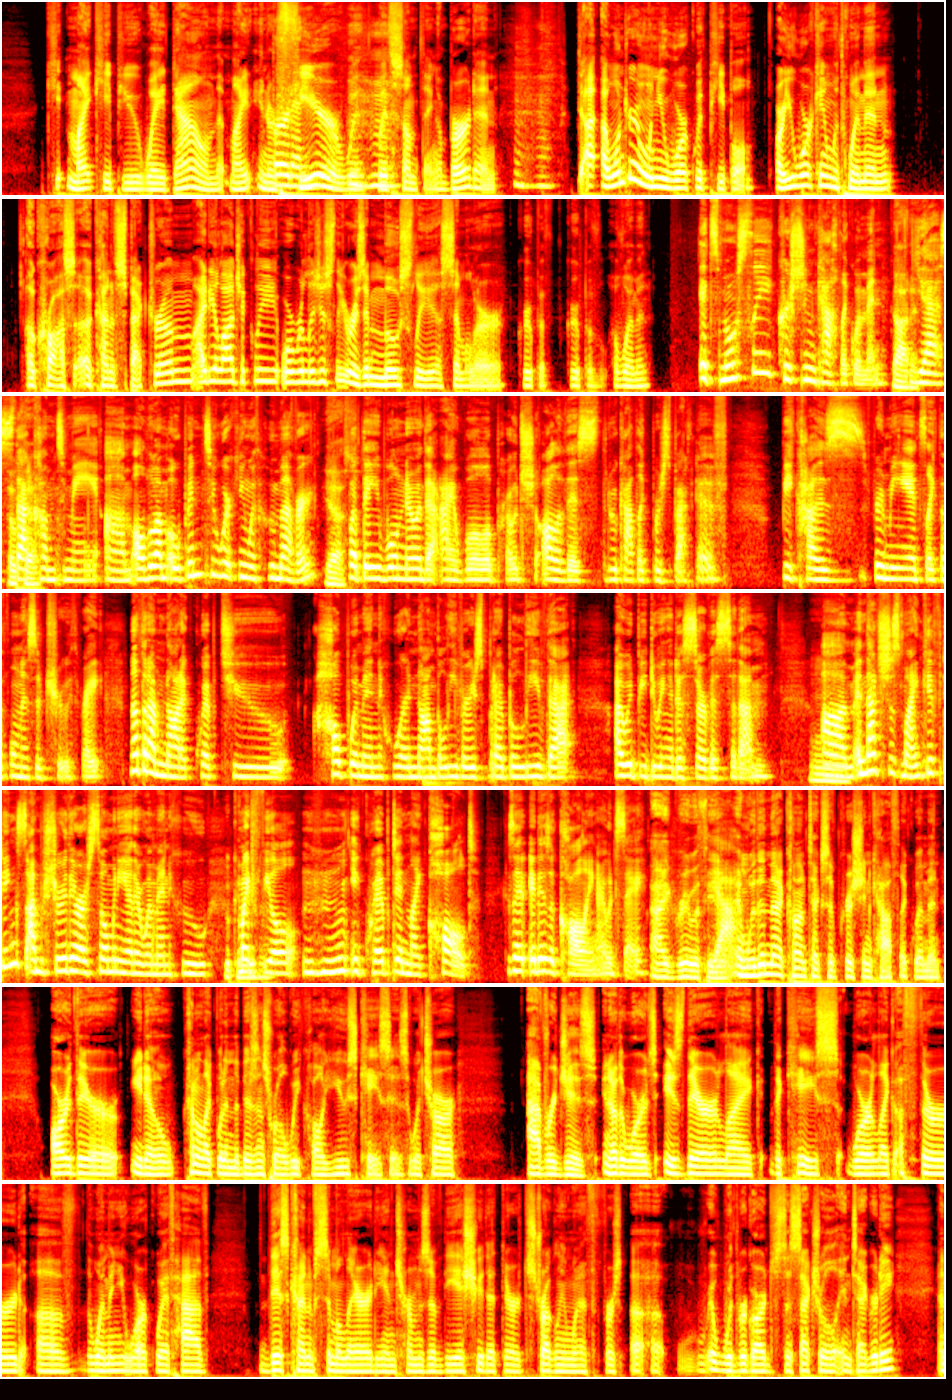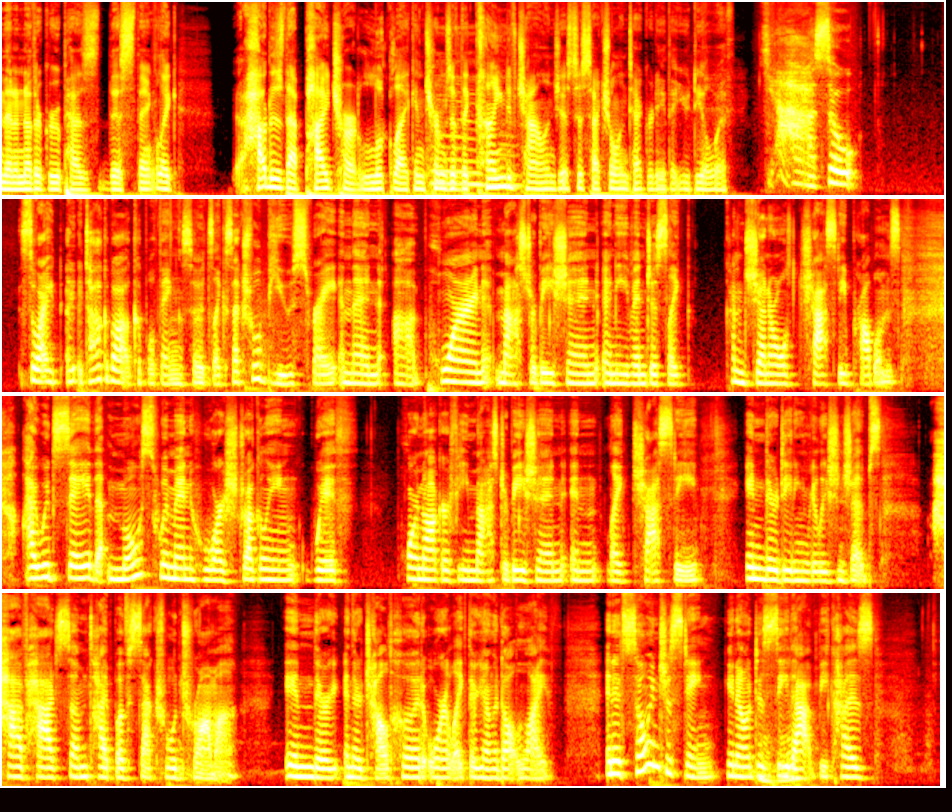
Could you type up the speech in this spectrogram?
keep, might keep you weighed down that might interfere burden. with mm-hmm. with something a burden mm-hmm. I, I wonder when you work with people are you working with women across a kind of spectrum ideologically or religiously or is it mostly a similar group of group of, of women it's mostly Christian Catholic women. Got it. Yes, okay. that come to me. Um, although I'm open to working with whomever. Yes. But they will know that I will approach all of this through Catholic perspective because for me, it's like the fullness of truth, right? Not that I'm not equipped to help women who are non believers, but I believe that I would be doing a disservice to them. Mm. Um, and that's just my giftings. I'm sure there are so many other women who, who might feel mm-hmm, equipped and like called because it is a calling, I would say. I agree with you. Yeah. And within that context of Christian Catholic women, are there, you know, kind of like what in the business world we call use cases, which are averages? In other words, is there like the case where like a third of the women you work with have this kind of similarity in terms of the issue that they're struggling with for uh, uh with regards to sexual integrity, and then another group has this thing like how does that pie chart look like in terms mm. of the kind of mm. challenges to sexual integrity that you deal with? Yeah. So, so I, I talk about a couple things. So it's like sexual abuse, right? And then uh, porn, masturbation, and even just like kind of general chastity problems. I would say that most women who are struggling with pornography, masturbation, and like chastity in their dating relationships have had some type of sexual trauma in their in their childhood or like their young adult life. And it's so interesting, you know, to mm-hmm. see that because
